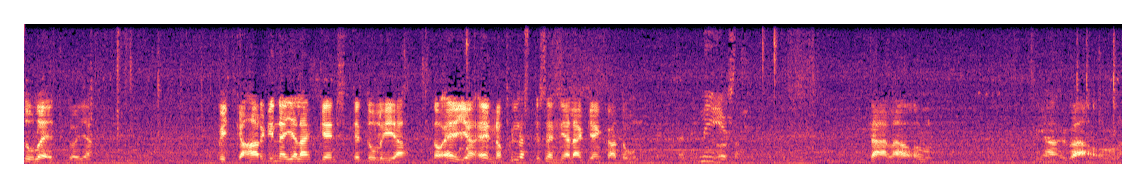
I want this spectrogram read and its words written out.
tuletko ja pitkä harkinnan jälkeen sitten tuli ja no ei, ja en ole kyllä sitten sen jälkeen katunut. Että Niin just. täällä on ollut ihan hyvä olla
